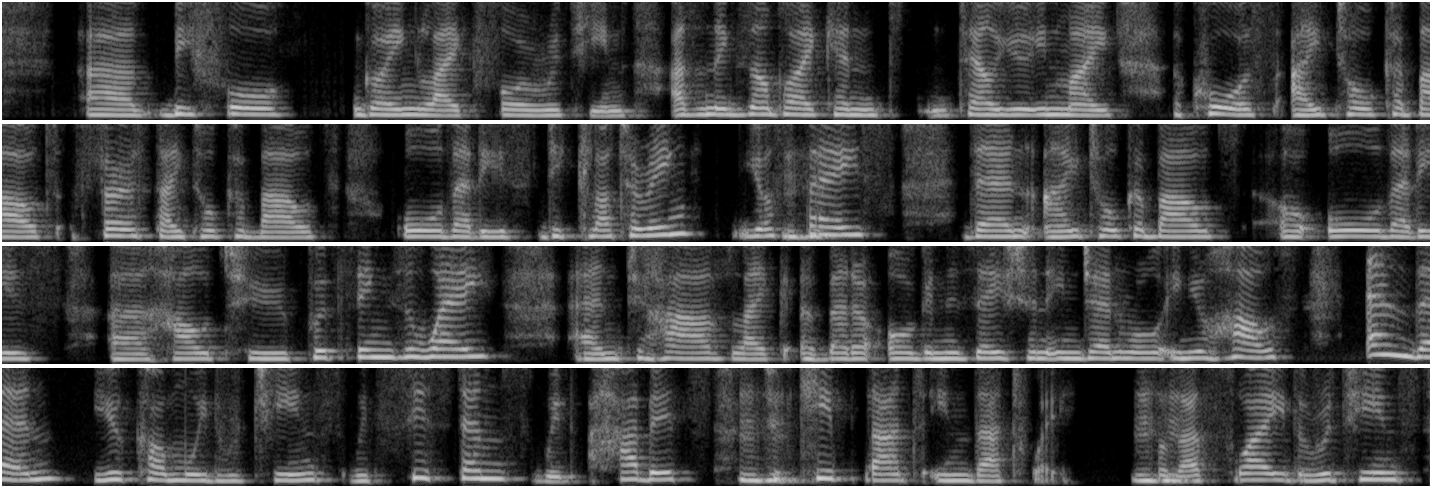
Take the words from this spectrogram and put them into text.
uh, before going like for a routine as an example i can t- tell you in my course i talk about first i talk about all that is decluttering your mm-hmm. space then i talk about uh, all that is uh, how to put things away and to have like a better organization in general in your house and then you come with routines with systems with habits mm-hmm. to keep that in that way mm-hmm. so that's why the routines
